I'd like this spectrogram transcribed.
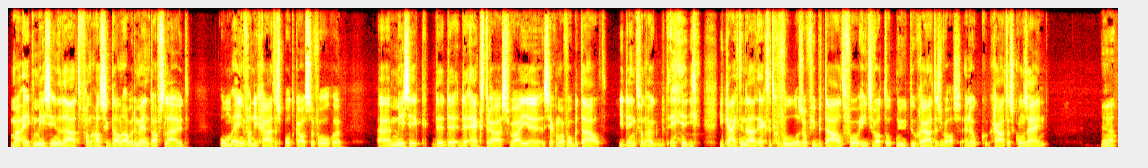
Maar ik mis inderdaad van als ik dan een abonnement afsluit om een van die gratis podcasts te volgen, eh, mis ik de, de, de extra's waar je zeg maar voor betaalt. Je denkt van, oh, ik bet- je krijgt inderdaad echt het gevoel alsof je betaalt voor iets wat tot nu toe gratis was. En ook gratis kon zijn. Ja.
